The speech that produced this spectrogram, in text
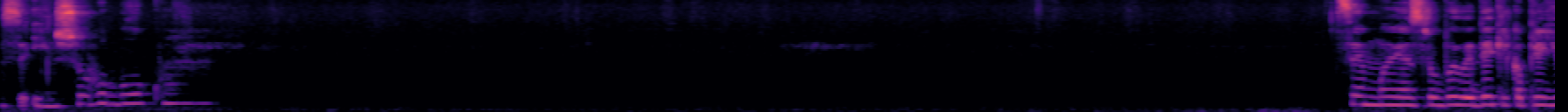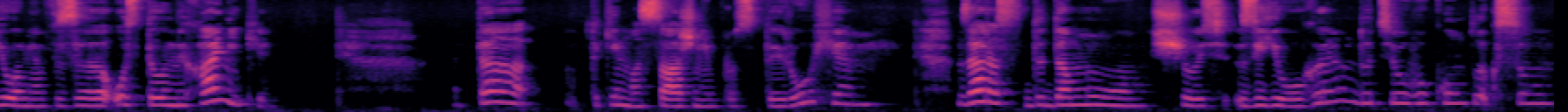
З іншого боку. Це ми зробили декілька прийомів з остеомеханіки та такі масажні прості рухи. Зараз додамо щось з йоги до цього комплексу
